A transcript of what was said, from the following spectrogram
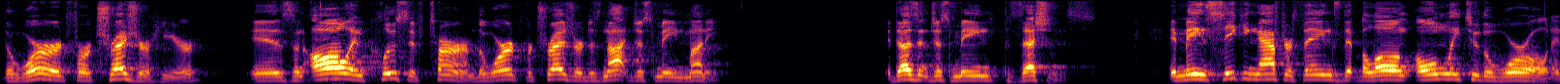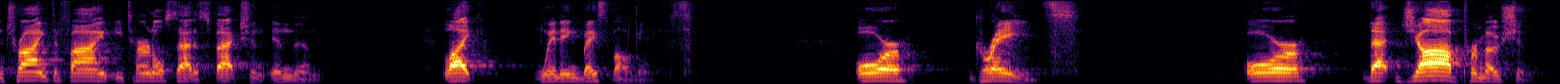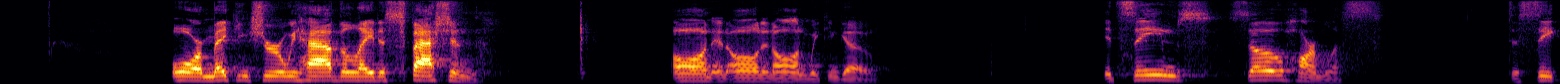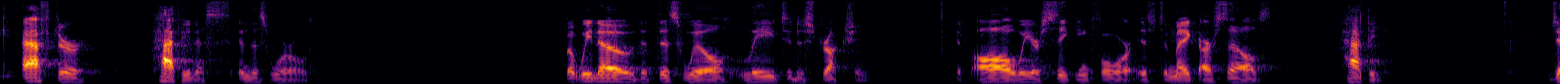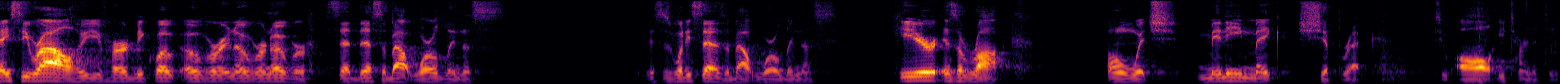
The word for treasure here is an all inclusive term. The word for treasure does not just mean money, it doesn't just mean possessions. It means seeking after things that belong only to the world and trying to find eternal satisfaction in them. Like winning baseball games or grades or that job promotion or making sure we have the latest fashion. On and on and on we can go. It seems so harmless to seek after happiness in this world. But we know that this will lead to destruction if all we are seeking for is to make ourselves happy. J.C. Ryle, who you've heard me quote over and over and over, said this about worldliness. This is what he says about worldliness. Here is a rock on which many make shipwreck to all eternity.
